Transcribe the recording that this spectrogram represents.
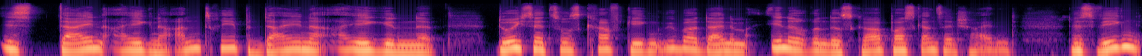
ist dein eigener Antrieb, deine eigene Durchsetzungskraft gegenüber deinem Inneren des Körpers ganz entscheidend. Deswegen,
